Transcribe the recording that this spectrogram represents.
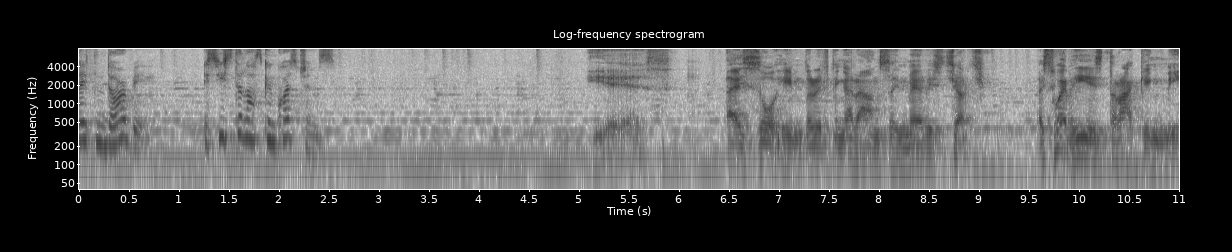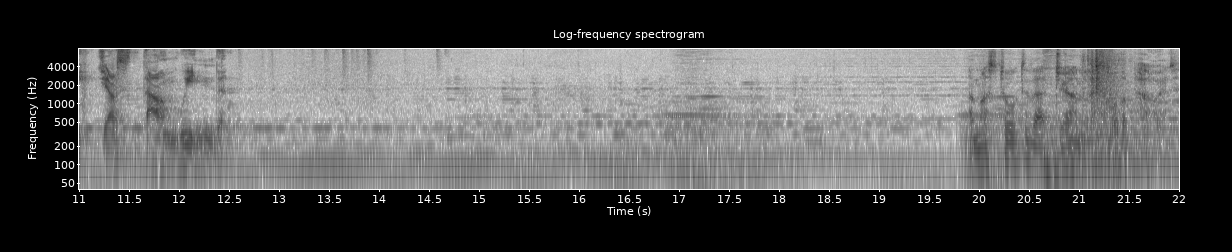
Clayton Darby. Is he still asking questions? Yes. I saw him drifting around St. Mary's Church. I swear he is tracking me just downwind. I must talk to that journalist or the poet.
